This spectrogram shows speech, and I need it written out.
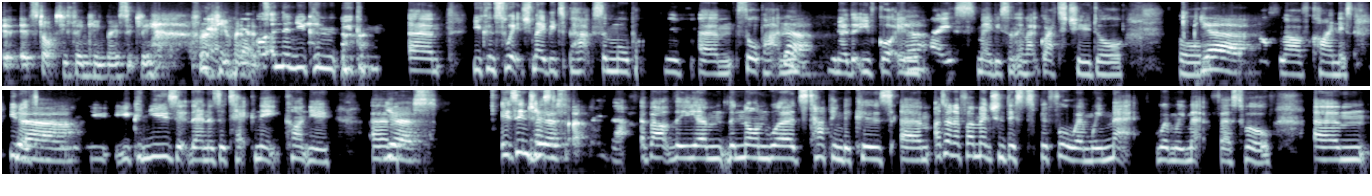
it, it stops you thinking basically for yeah, a few minutes. Yeah. And then you can you can um, you can switch maybe to perhaps some more positive um, thought pattern. Yeah. You know that you've got in yeah. place, maybe something like gratitude or or yeah love kindness you know yeah. you, you can use it then as a technique can't you um, yes it's interesting yes. about the um, the non words tapping because um, I don't know if I mentioned this before when we met when we met first of all um,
